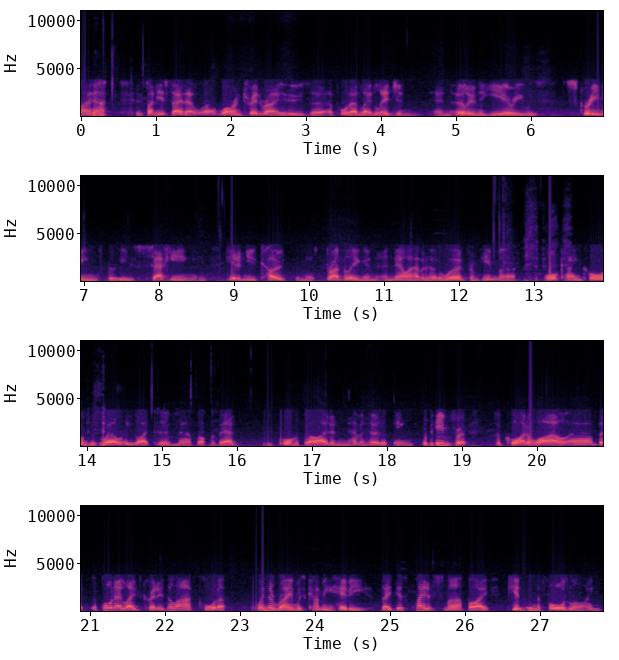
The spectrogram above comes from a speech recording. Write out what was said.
I know. It's funny you say that. Uh, Warren Tredrea, who's a, a Port Adelaide legend, and earlier in the year he was screaming for his sacking and get a new coach, and they're struggling, and, and now I haven't heard a word from him uh, or Kane Cornes as well. He likes to mouth off about his former side, and haven't heard a thing from him for for quite a while. Um, but Port Adelaide's credit in the last quarter, when the rain was coming heavy, they just played it smart by getting in the forward line,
